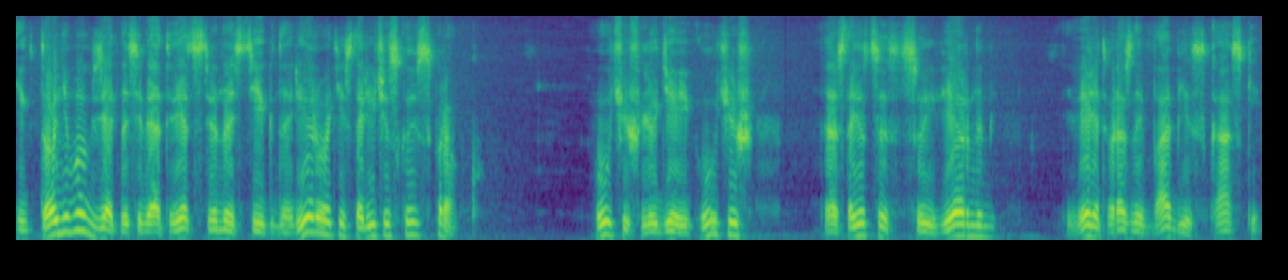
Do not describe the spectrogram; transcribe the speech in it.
Никто не мог взять на себя ответственность и игнорировать историческую справку. Учишь людей, учишь, а остается суеверными, верят в разные бабьи сказки.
